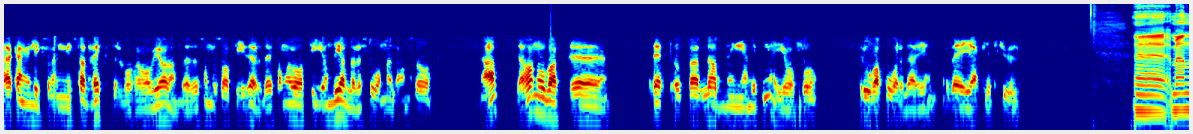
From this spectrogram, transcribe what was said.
Här kan ju liksom en missad växel vara avgörande. Det som du sa tidigare, det kommer att vara tiondelar det står mellan. Så ja, det har nog varit eh, rätt uppladdning enligt mig att få prova på det där igen. Och det är jäkligt kul. Eh, Men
